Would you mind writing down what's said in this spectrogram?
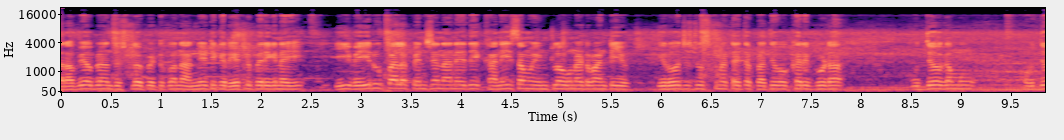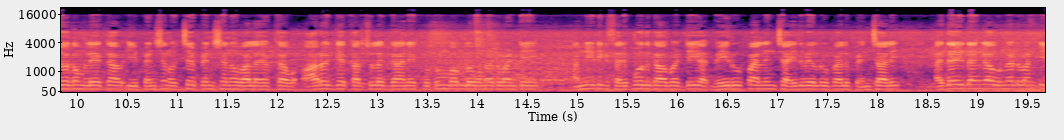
ద్రవ్యోల్బణం దృష్టిలో పెట్టుకుని అన్నిటికీ రేట్లు పెరిగినాయి. ఈ వెయ్యి రూపాయల పెన్షన్ అనేది కనీసం ఇంట్లో ఉన్నటువంటి ఈరోజు చూసుకున్నట్టయితే ప్రతి ఒక్కరికి కూడా ఉద్యోగము ఉద్యోగం లేక ఈ పెన్షన్ వచ్చే పెన్షన్ వాళ్ళ యొక్క ఆరోగ్య ఖర్చులకు కానీ కుటుంబంలో ఉన్నటువంటి అన్నిటికీ సరిపోదు కాబట్టి వెయ్యి రూపాయల నుంచి ఐదు వేల రూపాయలు పెంచాలి. అదేవిధంగా ఉన్నటువంటి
